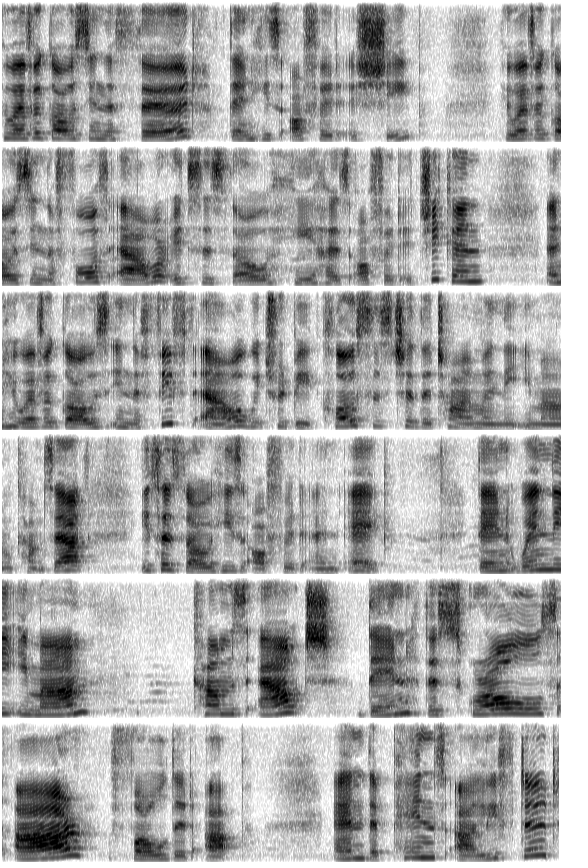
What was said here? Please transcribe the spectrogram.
Whoever goes in the third, then he's offered a sheep. Whoever goes in the fourth hour, it's as though he has offered a chicken. And whoever goes in the fifth hour, which would be closest to the time when the Imam comes out, it's as though he's offered an egg. Then, when the Imam comes out, then the scrolls are folded up and the pens are lifted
